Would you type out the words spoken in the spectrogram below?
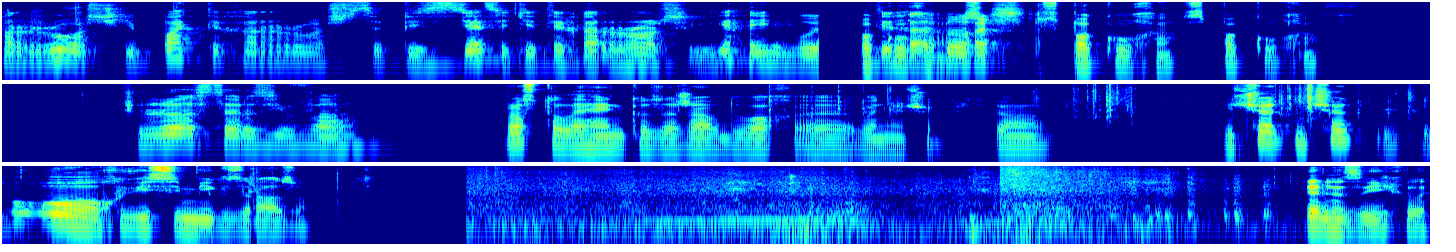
Хорош, їбать ти хорош, це піздець, який ти хороший, я їбу, ти Спокуха. хорош. Спокуха, спокуха. Просто роз'їбав. Просто легенько зажав двох е, вонючок. Все. Нічого, нічого. Ох, 8 міг зразу. Сильно заїхали.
